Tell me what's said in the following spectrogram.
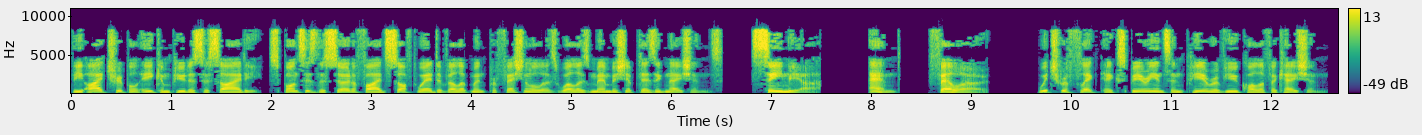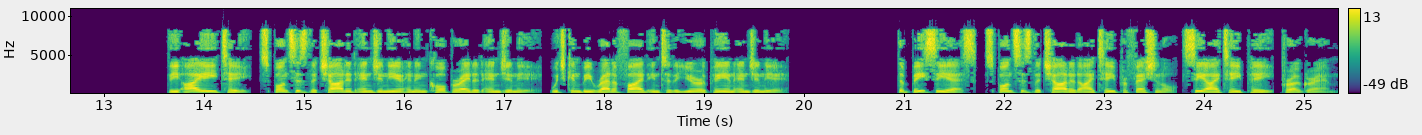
The IEEE Computer Society, sponsors the Certified Software Development Professional as well as membership designations, «Senior» and «Fellow», which reflect experience and peer review qualification. The IET, sponsors the Chartered Engineer and Incorporated Engineer, which can be ratified into the European Engineer. The BCS, sponsors the Chartered IT Professional program.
